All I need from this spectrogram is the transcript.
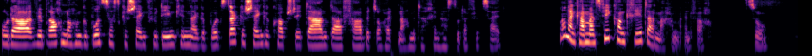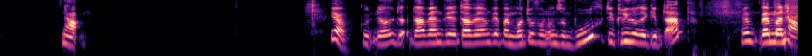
Oder wir brauchen noch ein Geburtstagsgeschenk für den Kindergeburtstag. Geschenkekorb steht da und da, fahr bitte heute Nachmittag hin, hast du dafür Zeit. Und dann kann man es viel konkreter machen einfach. So. Ja. Ja, gut, ja, da wären wir, da wären wir beim Motto von unserem Buch, die Klügere gibt ab. Ja, wenn man ja.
